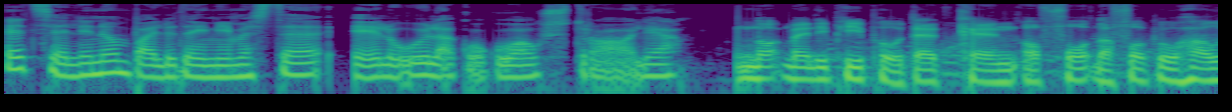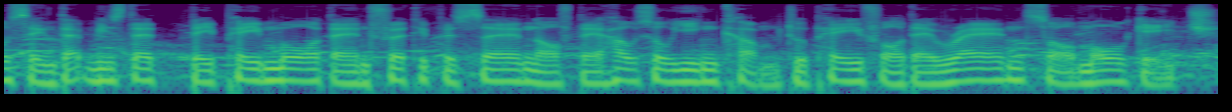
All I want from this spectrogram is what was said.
et selline on paljude inimeste elu üle kogu Austraalia not many people that can afford affordable housing. That means that they pay more than 30% of their household income to pay for their rent or mortgage.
